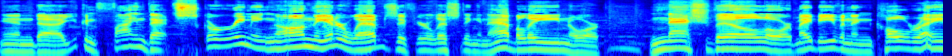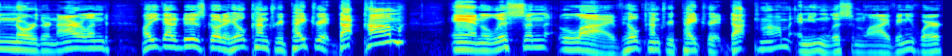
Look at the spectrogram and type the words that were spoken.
And uh, you can find that screaming on the interwebs if you're listening in Abilene or Nashville or maybe even in Coleraine, Northern Ireland. All you got to do is go to hillcountrypatriot.com and listen live. Hillcountrypatriot.com, and you can listen live anywhere.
